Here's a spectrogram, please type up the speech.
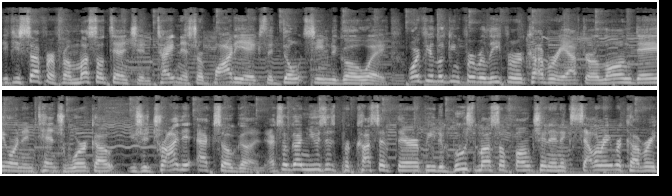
If you suffer from muscle tension, tightness, or body aches that don't seem to go away, or if you're looking for relief and recovery after a long day or an intense workout, you should try the Exogun. Exogun uses percussive therapy to boost muscle function and accelerate recovery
